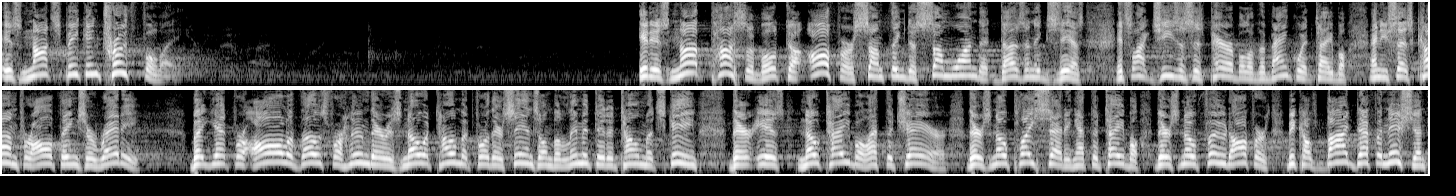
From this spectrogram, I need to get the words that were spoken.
is not speaking truthfully. It is not possible to offer something to someone that doesn't exist. It's like Jesus' parable of the banquet table. And he says, come for all things are ready. But yet, for all of those for whom there is no atonement for their sins on the limited atonement scheme, there is no table at the chair. There's no place setting at the table. There's no food offered because by definition,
